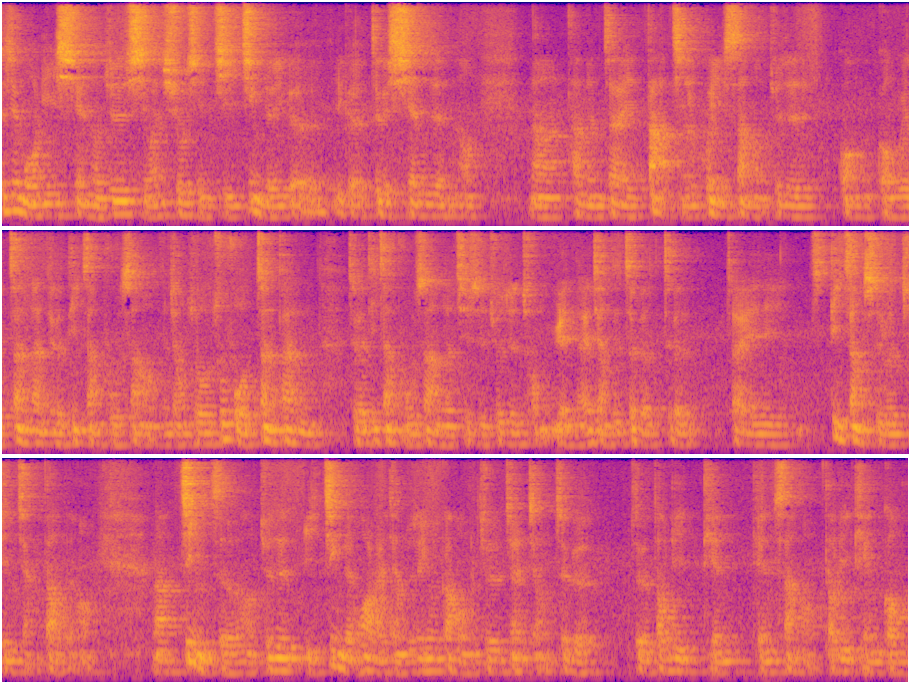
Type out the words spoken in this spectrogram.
这些摩尼仙哦，就是喜欢修行极静的一个一个这个仙人哦。那他们在大集会上哦，就是广广为赞叹这个地藏菩萨。我们讲说，诸佛赞叹。这个地藏菩萨呢，其实就是从远来讲是这个这个在《地藏十轮经》讲到的哦。那静则哈，就是以静的话来讲，就是因为刚好我们就是在讲这个这个倒立天天上哦，倒立天宫。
